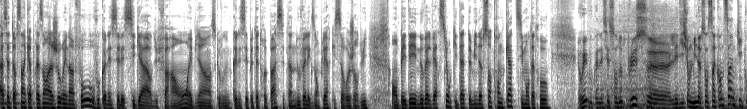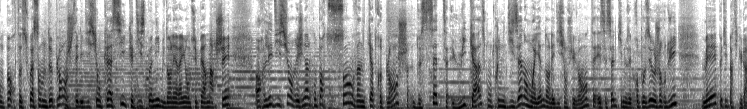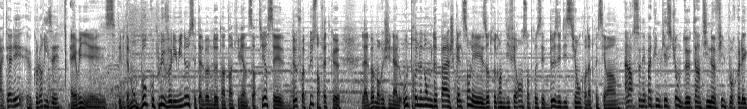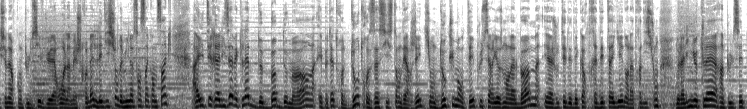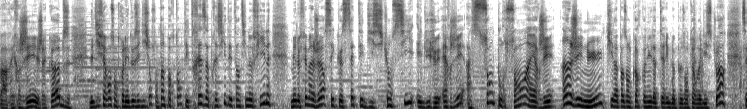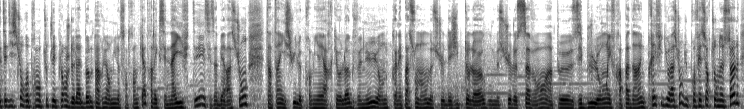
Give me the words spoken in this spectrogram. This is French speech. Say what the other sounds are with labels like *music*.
À 7h05 à présent, un jour une info. Vous connaissez les cigares du pharaon. Eh bien, ce que vous ne connaissez peut-être pas, c'est un nouvel exemplaire qui sort aujourd'hui en BD, une nouvelle version qui date de 1934. Simon Tatro. Oui, vous connaissez sans doute plus euh, l'édition de 1955 qui comporte 62 planches. C'est l'édition classique disponible dans les rayons de supermarché. Or, l'édition originale comporte 124 planches de 7-8 cases contre une dizaine en moyenne dans l'édition suivante. Et c'est celle qui nous est proposée aujourd'hui. Mais petite particularité, elle est euh, colorisée. Eh oui, et c'est évidemment beaucoup plus volumineux cet album de Tintin qui vient de sortir. C'est deux fois plus en fait que l'album original. Outre le nombre de pages, quelles sont les autres grandes différences entre ces deux éditions qu'on appréciera? Alors, ce n'est pas qu'une question de tintinophile pour collectionneurs compulsifs du héros à la mèche rebelle. L'édition de 1955 a été réalisée avec l'aide de Bob Demore et peut-être d'autres assistants d'Hergé qui ont documenté plus sérieusement l'album et ajouté des décors très détaillés dans la tradition de la ligne claire impulsée par Hergé et Jacobs. Les différences entre les deux éditions sont importantes et très appréciées des tintinophiles, mais le fait majeur, c'est que cette édition-ci est du jeu Hergé à 100%, un Hergé ingénu qui n'a pas encore connu la terrible pesanteur de l'histoire. Cette édition reprend toutes les planches de l'album paru en 1934 avec ses naïvetés, ses aberrations. Tintin y suit le premier archéologue venu, on ne connaît pas son nom, monsieur l'égyptologue ou monsieur le savant, un peu zébulon et frappadingue, préfiguration du professeur Tournesol.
